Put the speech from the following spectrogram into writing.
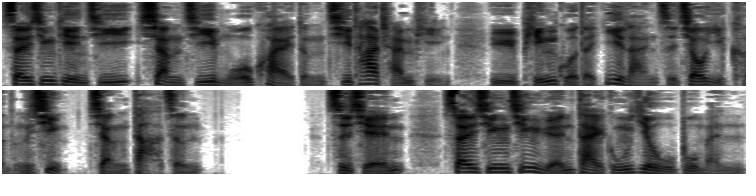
三星电机相机模块等其他产品与苹果的一揽子交易可能性将大增。此前，三星晶圆代工业务部门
